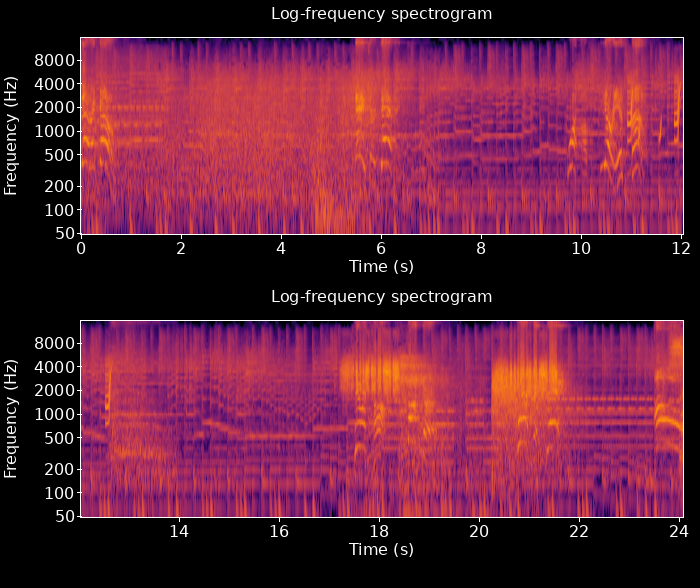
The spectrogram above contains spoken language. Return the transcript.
There it goes! Major damage! What a furious battle! Here it comes! Thunder! Perfect game! Oh!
